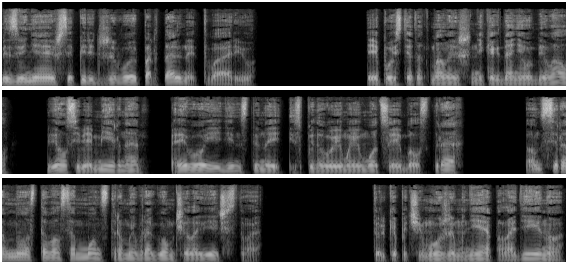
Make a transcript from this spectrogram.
Извиняешься перед живой портальной тварью. И пусть этот малыш никогда не убивал, вел себя мирно, а его единственной испытываемой эмоцией был страх, он все равно оставался монстром и врагом человечества. Только почему же мне, паладину,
